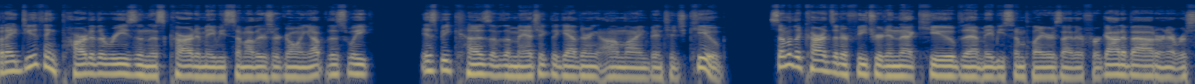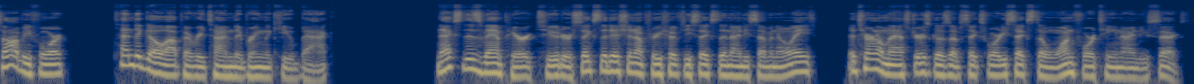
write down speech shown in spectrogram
But I do think part of the reason this card and maybe some others are going up this week is because of the Magic the Gathering Online Vintage Cube. Some of the cards that are featured in that cube that maybe some players either forgot about or never saw before tend to go up every time they bring the cube back. Next is Vampiric Tutor, 6th edition up 356 to 9708. Eternal Masters goes up 646 to 11496.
